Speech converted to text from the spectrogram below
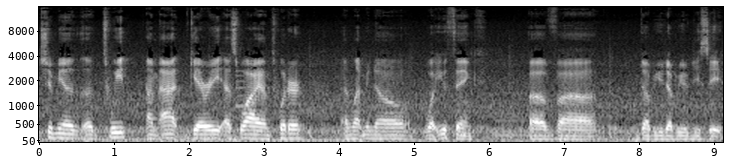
shoot me a, a, tweet. I'm at Gary SY on Twitter. And let me know what you think of uh, WWDC.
